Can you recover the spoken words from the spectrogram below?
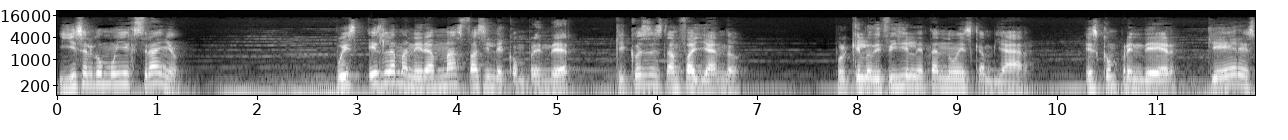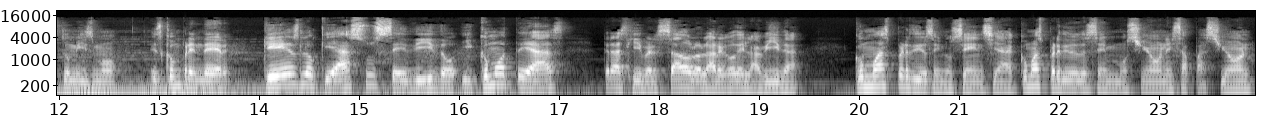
Y es algo muy extraño, pues es la manera más fácil de comprender qué cosas están fallando. Porque lo difícil neta no es cambiar, es comprender qué eres tú mismo, es comprender qué es lo que ha sucedido y cómo te has transgiversado a lo largo de la vida, cómo has perdido esa inocencia, cómo has perdido esa emoción, esa pasión,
